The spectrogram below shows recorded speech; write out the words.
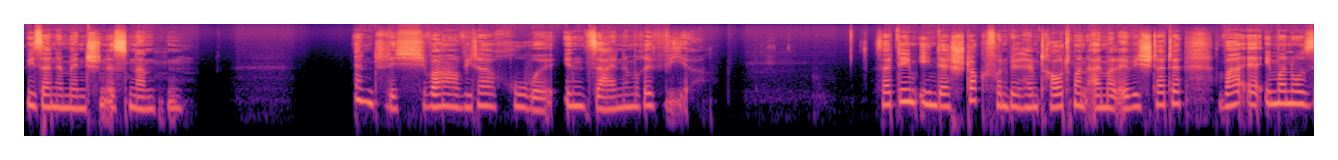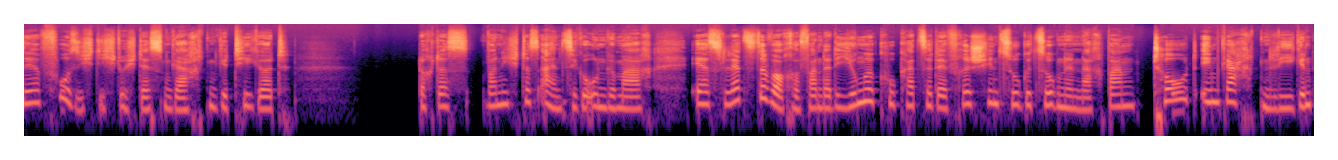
wie seine Menschen es nannten. Endlich war wieder Ruhe in seinem Revier. Seitdem ihn der Stock von Wilhelm Trautmann einmal erwischt hatte, war er immer nur sehr vorsichtig durch dessen Garten getigert. Doch das war nicht das einzige Ungemach. Erst letzte Woche fand er die junge Kuhkatze der frisch hinzugezogenen Nachbarn tot im Garten liegen,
